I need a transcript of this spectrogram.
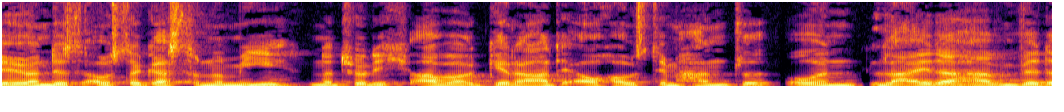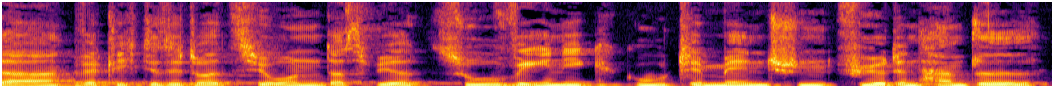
wir hören das aus der Gastronomie natürlich, aber gerade auch aus dem Handel. Und leider haben wir da wirklich die Situation, dass wir zu wenig gute Menschen für den Handel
